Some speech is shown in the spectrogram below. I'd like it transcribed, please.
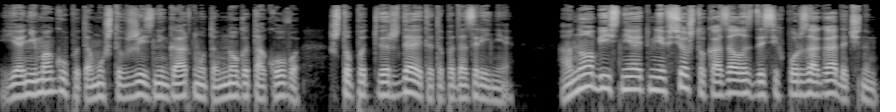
«Я не могу, потому что в жизни Гартмута много такого, что подтверждает это подозрение. Оно объясняет мне все, что казалось до сих пор загадочным,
